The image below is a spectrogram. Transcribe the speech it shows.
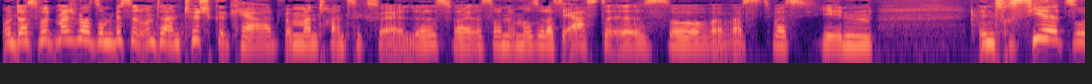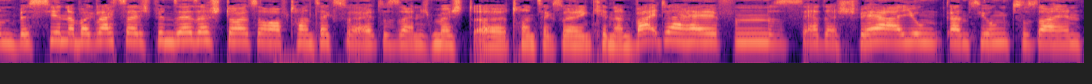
Und das wird manchmal so ein bisschen unter den Tisch gekehrt, wenn man transsexuell ist, weil es dann immer so das Erste ist, so was was jeden interessiert so ein bisschen, aber gleichzeitig bin sehr, sehr stolz darauf, transsexuell zu sein. Ich möchte äh, transsexuellen Kindern weiterhelfen. Es ist sehr, sehr schwer, jung, ganz jung zu sein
